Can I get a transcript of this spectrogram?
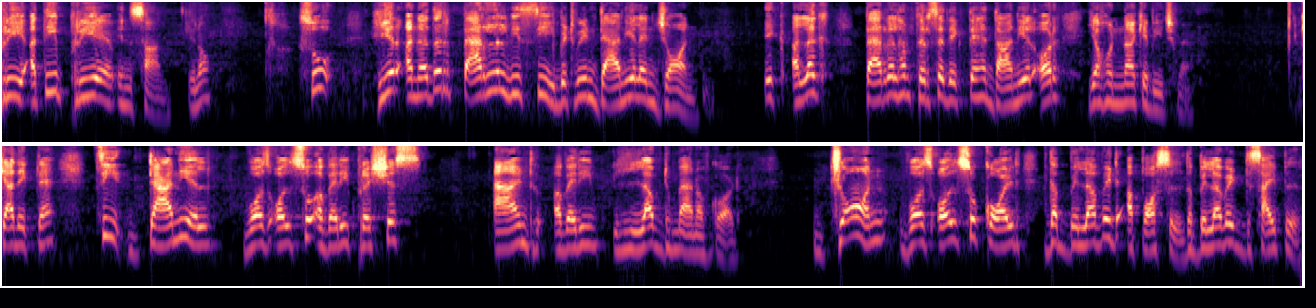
प्रिय अति प्रिय इंसान यू नो सो हियर अनदर पैरेलल वी सी बिटवीन डैनियल एंड जॉन एक अलग पैरल हम फिर से देखते हैं दानियल और यहुन्ना के बीच में। क्या देखते हैं? See Daniel was also a very precious and a very loved man of God John was also called the beloved apostle the beloved disciple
